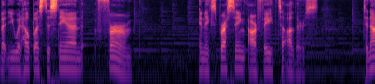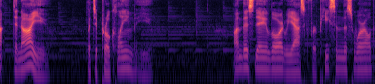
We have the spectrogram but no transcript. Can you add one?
that you would help us to stand firm in expressing our faith to others to not deny you, but to proclaim you. On this day, Lord, we ask for peace in this world.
